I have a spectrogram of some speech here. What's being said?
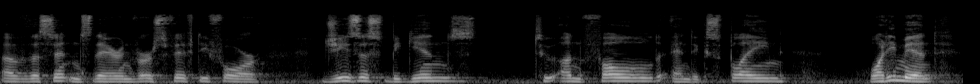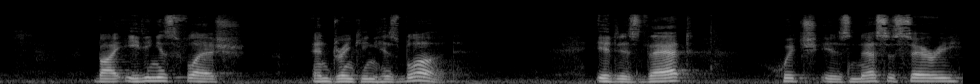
of the sentence there in verse 54, Jesus begins to unfold and explain what he meant by eating his flesh and drinking his blood. It is that which is necessary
